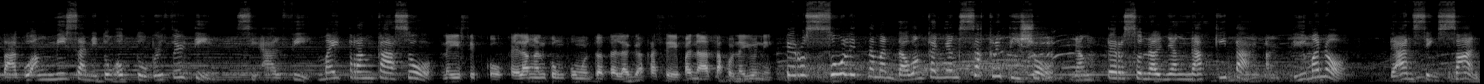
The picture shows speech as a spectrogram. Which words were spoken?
bago ang misa nitong October 13, si Alfie may trangkaso. naisip ko, kailangan kong pumunta talaga kasi panata ko na yun eh. Pero sulit naman daw ang kanyang sakripisyo ng personal niyang nakita ang di umano dancing sun.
